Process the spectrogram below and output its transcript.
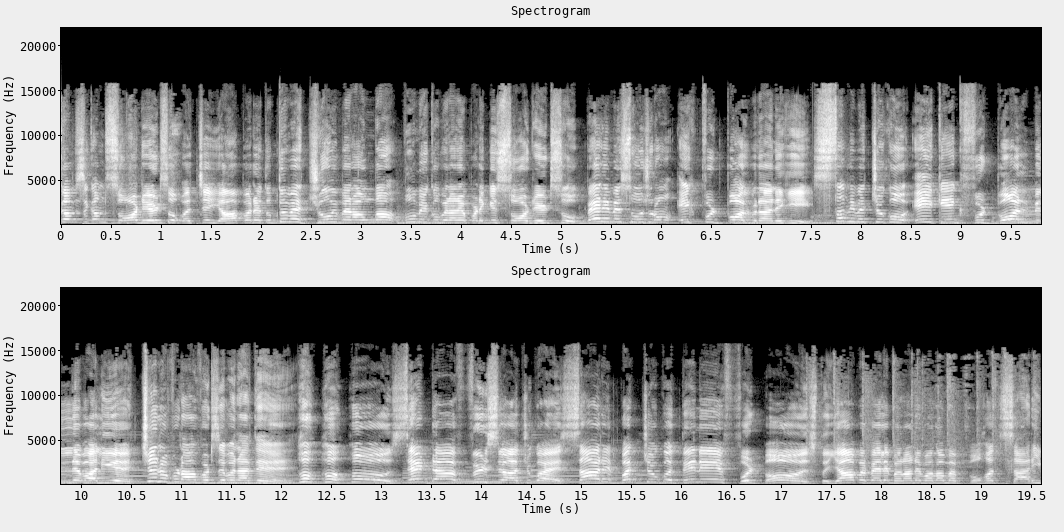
कम से कम सौ डेढ़ सौ बच्चे यहाँ पर है। तो, तो मैं जो भी बनाऊँगा वो मेरे को बनाने पड़ेंगे सौ डेढ़ सौ। पहले मैं सोच रहा हूँ एक फुटबॉल बनाने की। सभी बच्चों को एक एक फुटबॉल मिलने वाली है। चलो फटाफट से बनाते हैं। हो हो हो सेंटा फिर से आ चुका है। सारे बच्चों को देने फुटबॉल्स तो यहाँ पर पहले बनाने वाला हूँ मैं बहुत सारी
